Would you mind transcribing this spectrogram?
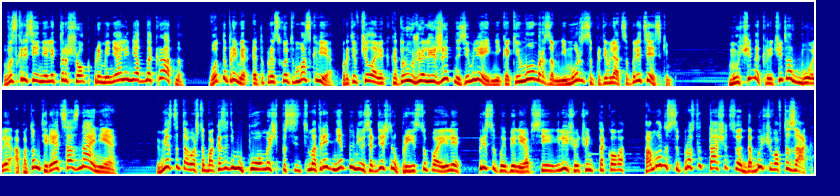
В воскресенье электрошок применяли неоднократно. Вот, например, это происходит в Москве против человека, который уже лежит на земле и никаким образом не может сопротивляться полицейским. Мужчина кричит от боли, а потом теряет сознание. Вместо того, чтобы оказать ему помощь, посмотреть, нет ли у него сердечного приступа или приступа эпилепсии или еще чего-нибудь такого, ОМОНовцы просто тащат свою добычу в автозак.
